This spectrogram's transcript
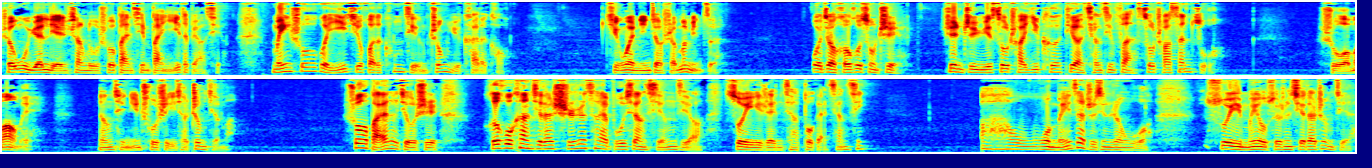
乘务员脸上露出半信半疑的表情，没说过一句话的空警终于开了口：“请问您叫什么名字？”“我叫何护宋志，任职于搜查一科第二强行犯搜查三组。”“恕我冒昧，能请您出示一下证件吗？”说白了就是，何护看起来实在不像刑警，所以人家不敢相信。啊，我没在执行任务，所以没有随身携带证件。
